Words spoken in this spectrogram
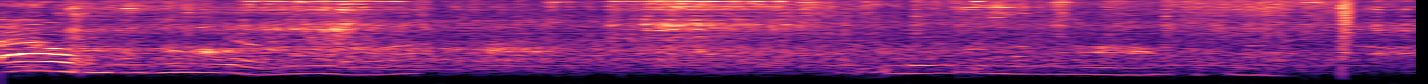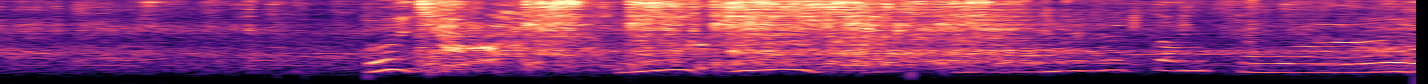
อ้าวมันยิงเหรอไม่เหรอวะมึงมันมัน เฮ้ยอุ้ยอุ้ยเราไม่ให้ตั้งตัวเลย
